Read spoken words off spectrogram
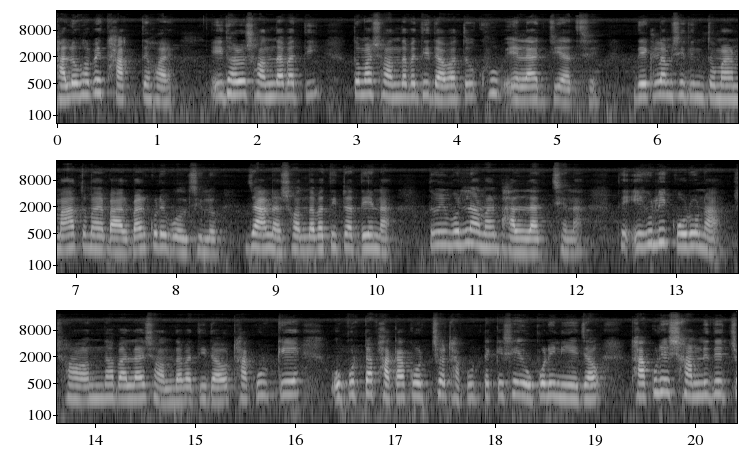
ভালোভাবে থাকতে হয়। এই ধরো সন্ধ্যাবাতি, তোমার সন্ধ্যাবাতি দেওয়াতেও খুব এলার্জি আছে। দেখলাম সেদিন তোমার মা তোমায় বারবার করে বলছিল, যা না, সন্ধ্যাবাতিটা দে না। তুমি বললে, আমার ভালো লাগছে না। তো এগুলি করো না। সন্ধ্যাবেলায় সন্ধ্যাবাতি দাও। ঠাকুরকে ওপরটা ফাঁকা করছ, ঠাকুরটাকে সেই ওপরে নিয়ে যাও। ঠাকুরের সামনে দিয়ে চ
